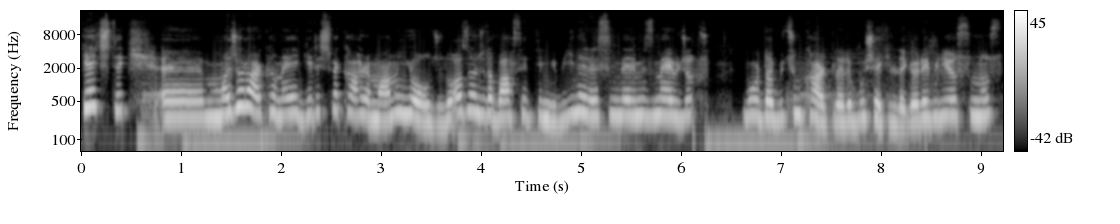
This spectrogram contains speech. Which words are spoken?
Geçtik. E, Major Arkana'ya giriş ve kahramanın yolculuğu. Az önce de bahsettiğim gibi yine resimlerimiz mevcut. Burada bütün kartları bu şekilde görebiliyorsunuz.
